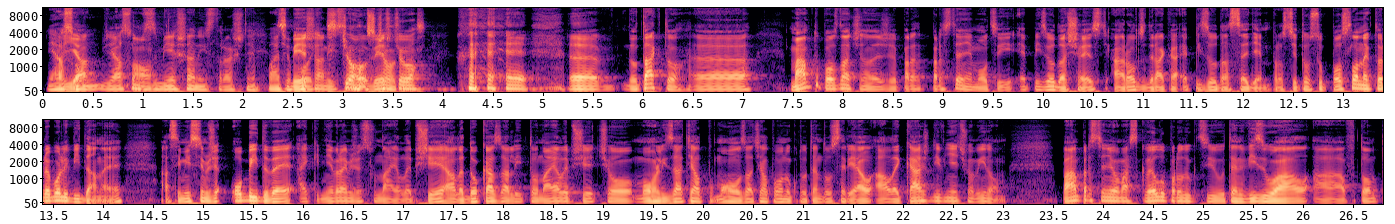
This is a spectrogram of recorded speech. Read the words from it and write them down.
Ja som, ja, ja som no. zmiešaný strašne. Máte zmiešaný z čoho? Vieš čo? no takto. Uh, Mám tu poznačené, že pr- Prstenie moci epizóda 6 a Rod z draka epizóda 7. Proste to sú posledné, ktoré boli vydané a si myslím, že obidve, aj keď nevrajím, že sú najlepšie, ale dokázali to najlepšie, čo mohli zatiaľ, mohol zatiaľ ponúknuť tento seriál, ale každý v niečom inom. Pán Prstenov má skvelú produkciu, ten vizuál a v tomto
